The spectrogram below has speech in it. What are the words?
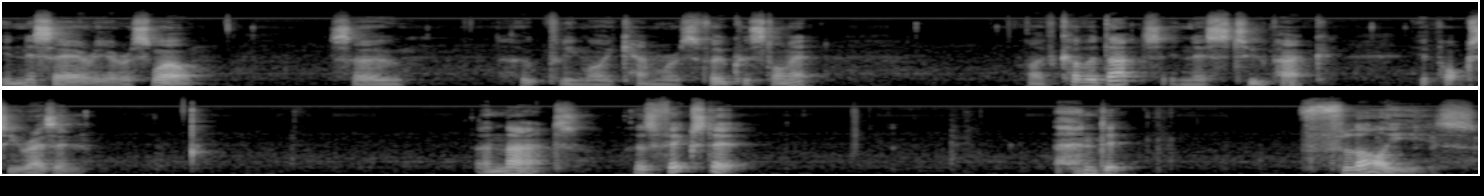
in this area as well. So hopefully my camera's focused on it. I've covered that in this two-pack epoxy resin. And that has fixed it. And it flies.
